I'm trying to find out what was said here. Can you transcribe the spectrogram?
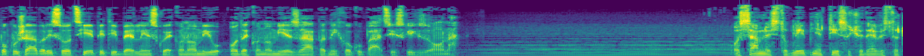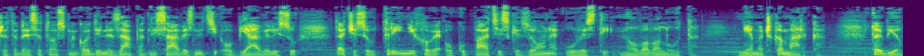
Pokušavali su ocijepiti berlinsku ekonomiju od ekonomije zapadnih okupacijskih zona. 18. lipnja 1948. godine zapadni saveznici objavili su da će se u tri njihove okupacijske zone uvesti nova valuta, njemačka marka. To je bio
